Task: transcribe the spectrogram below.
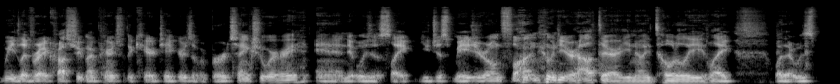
we lived right across street. My parents were the caretakers of a bird sanctuary, and it was just like you just made your own fun when you're out there. You know, you totally like whether it was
